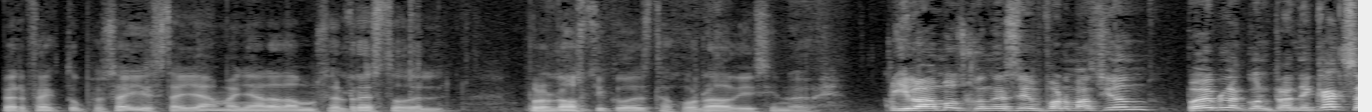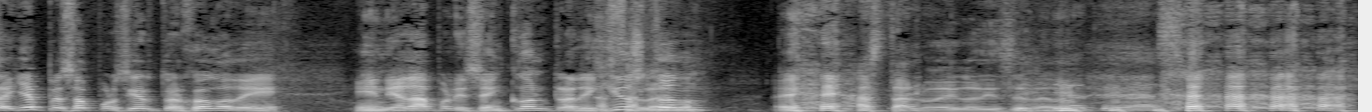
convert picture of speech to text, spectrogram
Perfecto, pues ahí está ya. Mañana damos el resto del pronóstico de esta jornada 19. Y vamos con esa información. Puebla contra Necaxa. Ya empezó, por cierto, el juego de Indianápolis en contra de Hasta Houston. Hasta luego, dice la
